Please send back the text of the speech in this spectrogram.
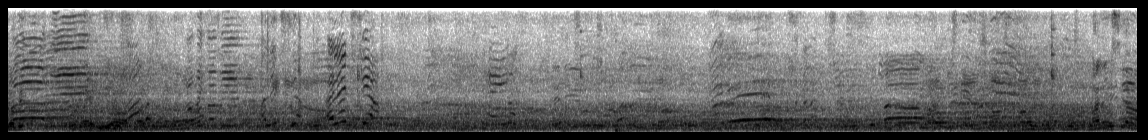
Tabii. Alexia,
